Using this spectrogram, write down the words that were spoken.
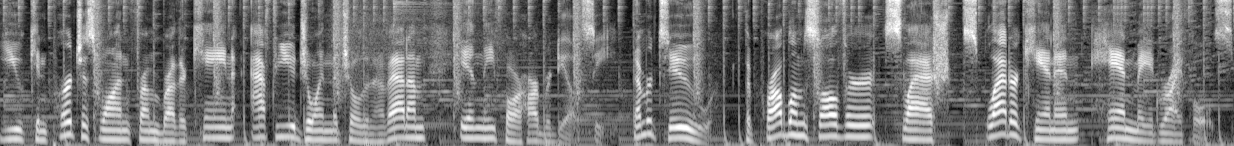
you can purchase one from Brother Kane after you join the Children of Atom in the Far Harbor DLC. Number 2 the Problem Solver slash Splatter Cannon handmade rifles.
